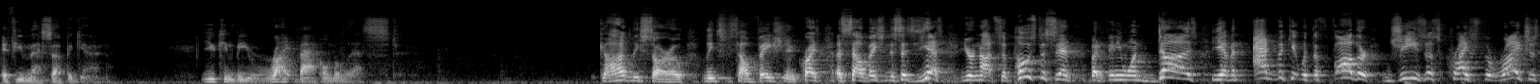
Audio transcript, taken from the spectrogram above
if you mess up again. you can be right back on the list. Godly sorrow leads to salvation in Christ, a salvation that says, yes, you're not supposed to sin, but if anyone does, you have an advocate with the Father, Jesus Christ the righteous.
